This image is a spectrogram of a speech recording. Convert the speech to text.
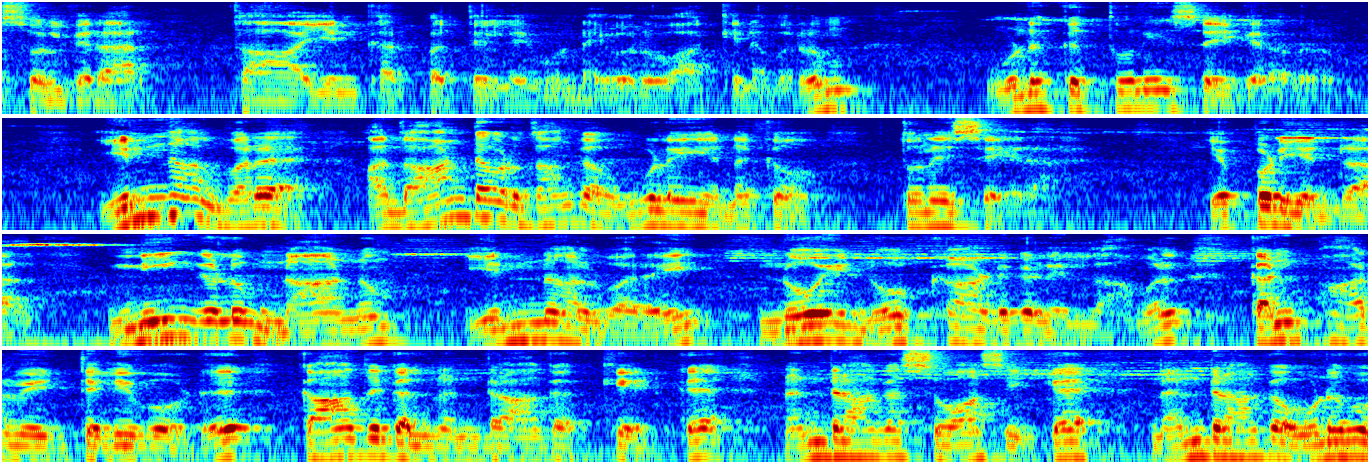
சொல்கிறார் தாயின் கற்பத்தில் உன்னை உருவாக்கினவரும் உனக்கு துணை செய்கிறவரும். இந்நாள் வர அந்த ஆண்டவர் தாங்க உங்களையும் எனக்கும் துணை செய்கிறார். எப்படி என்றால் நீங்களும் நானும் இந்நாள் வரை நோய் நோக்காடுகள் இல்லாமல் கண் பார்வை தெளிவோடு காதுகள் நன்றாக கேட்க நன்றாக சுவாசிக்க நன்றாக உணவு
